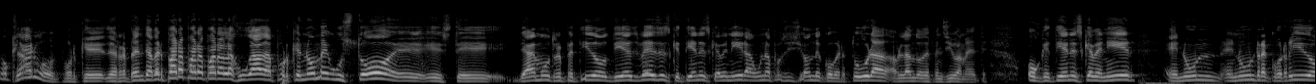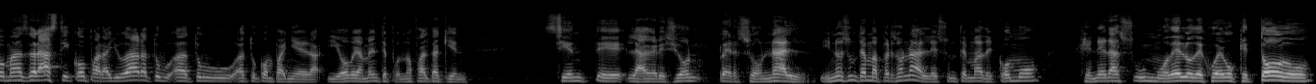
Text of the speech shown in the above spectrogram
no, claro, porque de repente, a ver, para, para, para la jugada, porque no me gustó, eh, este, ya hemos repetido diez veces que tienes que venir a una posición de cobertura, hablando defensivamente, o que tienes que venir en un, en un recorrido más drástico para ayudar a tu, a, tu, a tu compañera. Y obviamente, pues no falta quien siente la agresión personal. Y no es un tema personal, es un tema de cómo generas un modelo de juego que todo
